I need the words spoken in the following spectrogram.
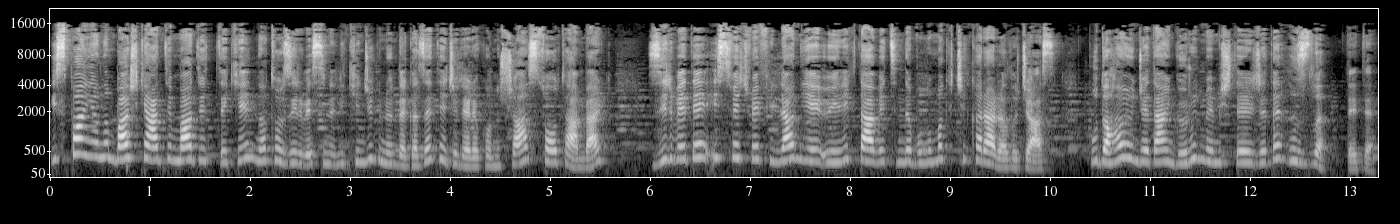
İspanya'nın başkenti Madrid'deki NATO zirvesinin ikinci gününde gazetecilere konuşan Stoltenberg, zirvede İsveç ve Finlandiya'ya üyelik davetinde bulunmak için karar alacağız. Bu daha önceden görülmemiş derecede hızlı, dedi.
